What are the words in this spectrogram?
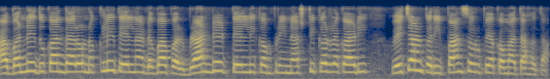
આ બંને દુકાનદારો નકલી તેલના ડબ્બા પર બ્રાન્ડેડ તેલની કંપનીના સ્ટીકર લગાડી વેચાણ કરી પાંચસો રૂપિયા કમાતા હતા.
